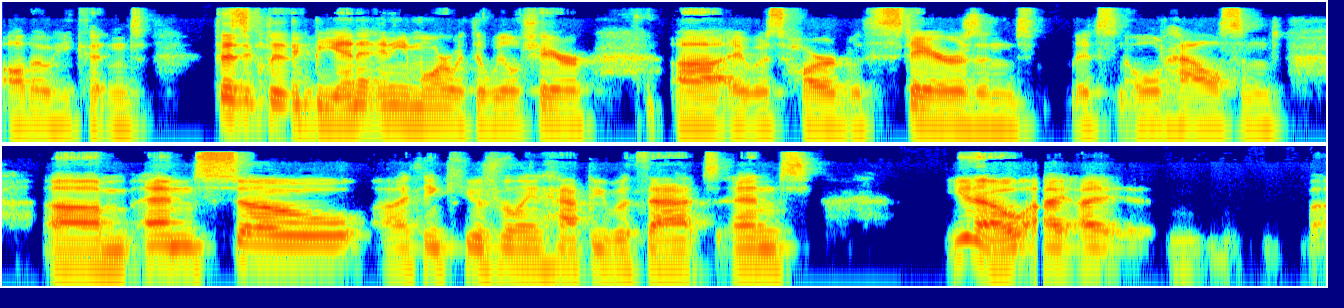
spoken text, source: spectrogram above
although he couldn't physically be in it anymore with the wheelchair. Uh, it was hard with stairs and it's an old house and um, and so I think he was really unhappy with that. And, you know, I, I uh,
